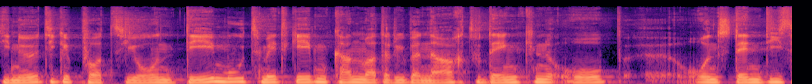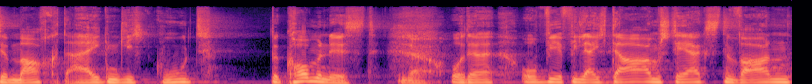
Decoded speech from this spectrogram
die nötige Portion Demut mitgeben kann, mal darüber nachzudenken, ob äh, uns denn diese Macht eigentlich gut bekommen ist. Ja. Oder ob wir vielleicht da am stärksten waren,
